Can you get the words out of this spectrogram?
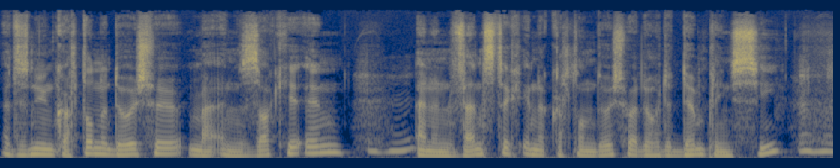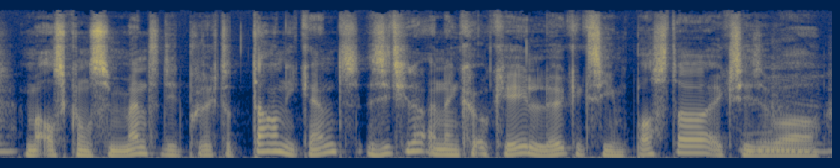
het is nu een kartonnen doosje met een zakje in Mhm, en een venster in dat kartonnen doosje, waardoor je de dumplings ziet. mhm. Maar als consument die het product totaal niet kent, ziet je dat en denk je, oké, leuk, ik zie een pasta, ik zie zo wat Mm.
